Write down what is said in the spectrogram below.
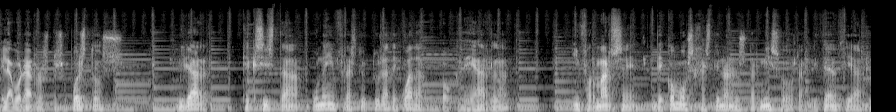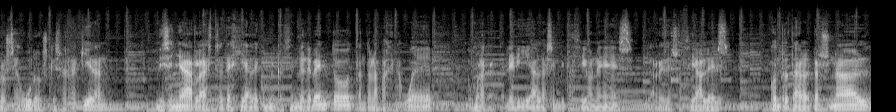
elaborar los presupuestos, mirar que exista una infraestructura adecuada o crearla informarse de cómo se gestionan los permisos, las licencias, los seguros que se requieran, diseñar la estrategia de comunicación del evento, tanto la página web como la cartelería, las invitaciones, las redes sociales, contratar al personal,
